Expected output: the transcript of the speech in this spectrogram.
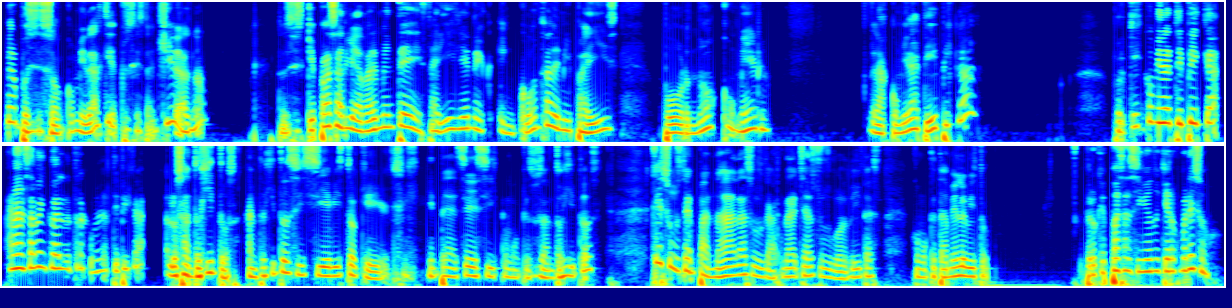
pero pues son comidas que pues están chidas, ¿no? Entonces, ¿qué pasaría? ¿Realmente estaría en, en contra de mi país por no comer la comida típica? ¿Por qué comida típica? Ah, ¿saben cuál es otra comida típica? Los antojitos. Antojitos sí, sí he visto que gente hace así como que sus antojitos. Que sus empanadas, sus garnachas, sus gorditas. Como que también lo he visto. Pero ¿qué pasa si yo no quiero comer eso?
